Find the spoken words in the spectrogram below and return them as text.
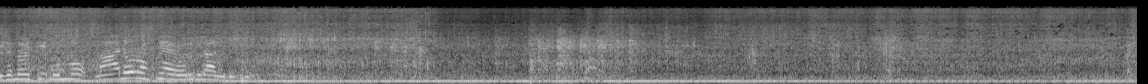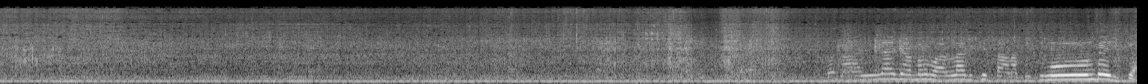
ഇരുന്നൂറ്റി മുന്നൂറ് നാനൂറ് റുപ്യ ഒരു കിലോ അണ്ടിക്ക് നല്ല നമ്മൾ വെള്ളം അടിച്ച് തണുപ്പിച്ചുകൊണ്ടേ ഇരിക്കുക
